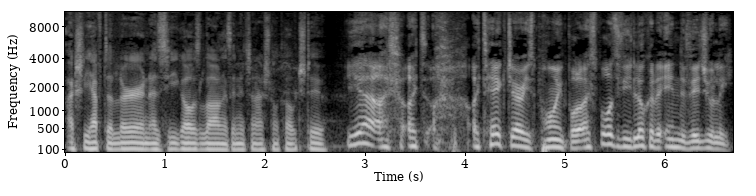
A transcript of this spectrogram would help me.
actually have to learn as he goes along as an international coach too. Yeah, I, I, I take Gerry's point, but I suppose if you look at it individually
